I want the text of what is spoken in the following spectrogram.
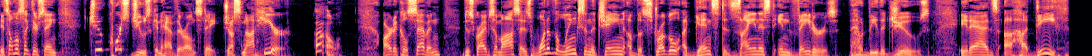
It's almost like they're saying, of course Jews can have their own state, just not here. Oh, Article 7 describes Hamas as one of the links in the chain of the struggle against Zionist invaders. That would be the Jews. It adds a hadith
